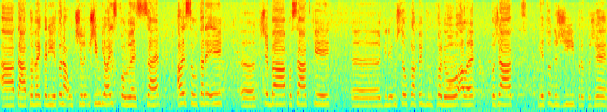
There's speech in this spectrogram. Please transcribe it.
a tátové, který je to naučili, už jim dělají spolujezdce, ale jsou tady i e, třeba posádky, kdy už jsou chlapy v důchodu, ale pořád je to drží, protože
